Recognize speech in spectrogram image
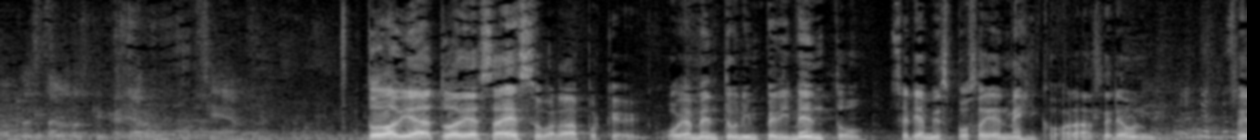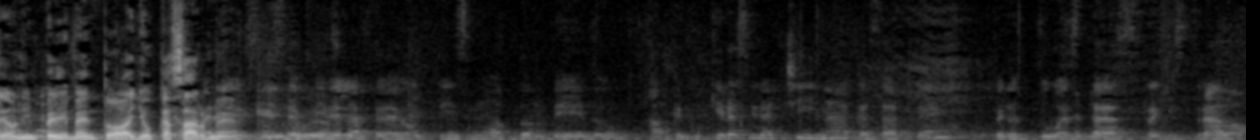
¿Dónde están los que callaron? Todavía, todavía está eso, ¿verdad? Porque obviamente un impedimento sería mi esposa allá en México, ¿verdad? Sería un, sería un impedimento a yo casarme. Que se pide la fe de bautismo donde, do- aunque tú quieras ir a China a casarte, pero tú estás registrado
